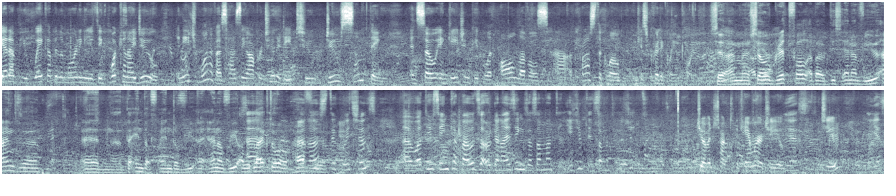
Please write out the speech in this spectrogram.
get up, you wake up in the morning and you think, what can I do? And each one of us has the opportunity to do something. And so engaging people at all levels uh, across the globe is critically important. So I'm uh, so grateful about this interview and uh, and uh, the end of interview, uh, interview. I would like to have the you- last two questions. Uh, what do you think about the organizing the summit in Egypt, in summit in Egypt? Do you want me to talk to the camera or to you? Yes. To you? Yes.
